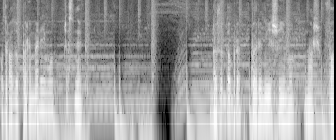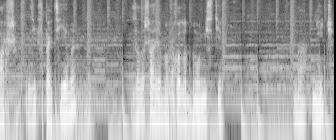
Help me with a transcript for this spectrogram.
одразу перемелюємо часник. Дуже добре перемішуємо наш фарш зі спеціями, залишаємо в холодному місці на ніч,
